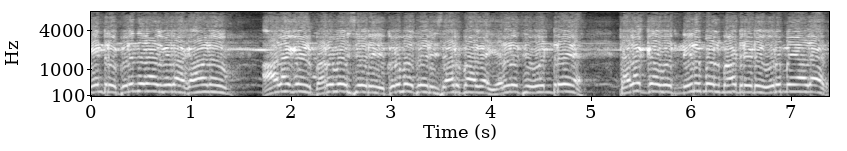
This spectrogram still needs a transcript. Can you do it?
இன்று பிறந்தநாள் விழா காணும் அழகர் பரமேஸ்வரி குடும்பத்தோரி சார்பாக இருநூத்தி ஒன்று தலக்கவர் நிர்மல் மாட்டினுடைய உரிமையாளர்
